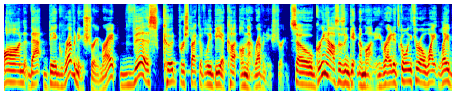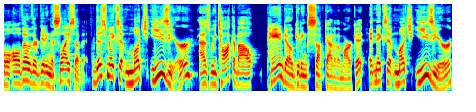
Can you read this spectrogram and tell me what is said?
on that big revenue stream, right? This could prospectively be a cut on that revenue stream. So Greenhouse isn't getting the money, right? It's going through a white label, although they're getting a slice of it. This makes it much easier as we talk about Pando getting sucked out of the market. It makes it much easier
